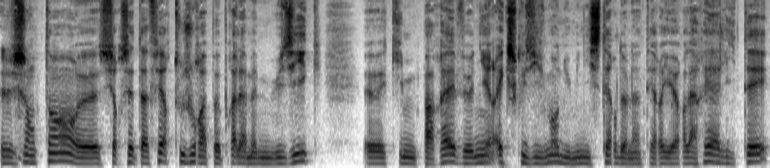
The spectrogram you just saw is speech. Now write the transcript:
J'entends euh, sur cette affaire toujours à peu près la même musique euh, qui me paraît venir exclusivement du ministère de l'Intérieur. La réalité,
